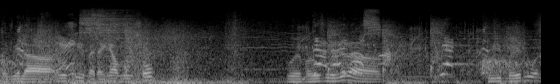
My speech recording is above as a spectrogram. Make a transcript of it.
Bởi vì là Luffy phải đánh nhau với Usopp Người mà Luffy rất là Quý mấy luôn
